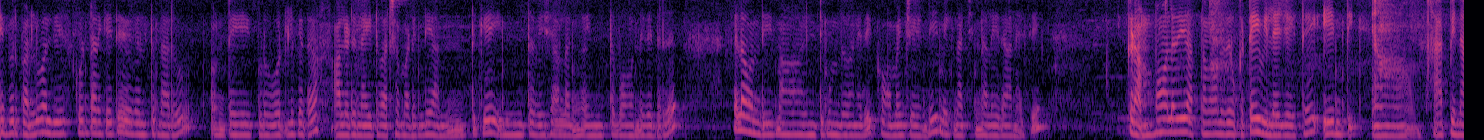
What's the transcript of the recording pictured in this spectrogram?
ఎవరి పనులు వాళ్ళు చేసుకోవడానికి అయితే వెళ్తున్నారు. అంటే ఇప్పుడు ఒడ్లు కదా ఆల్రెడీ నైట్ వర్షం పడింది. అందుకే ఇంత విశాలంగా ఇంత బాగుంది వెదర్. ఎలా ఉంది మా ఇంటి ముందు అనేది కామెంట్ చేయండి. మీకు నచ్చిందా లేదా అనేసి. ఇక్కడ అమ్మ వాళ్ళది అత్తమ్మ వాళ్ళది ఒకటే విలేజ్ అయితే. ఏంటి? హ్యాపీనా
